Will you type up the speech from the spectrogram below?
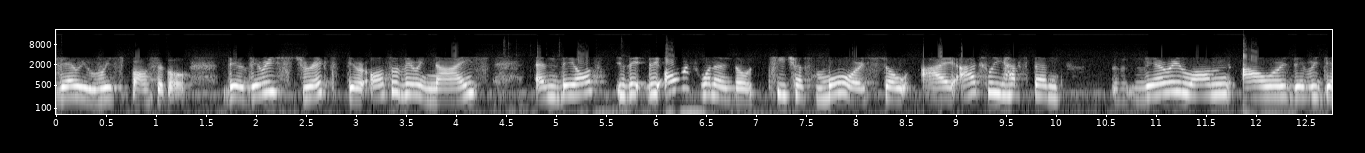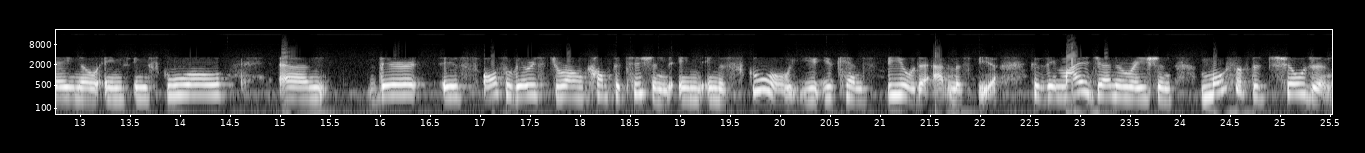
very responsible. They're very strict. They're also very nice, and they also they, they always want to know teach us more. So I actually have spent very long hours every day, you know, in in school, and there is also very strong competition in, in the school. You, you can feel the atmosphere. Because in my generation, most of the children,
